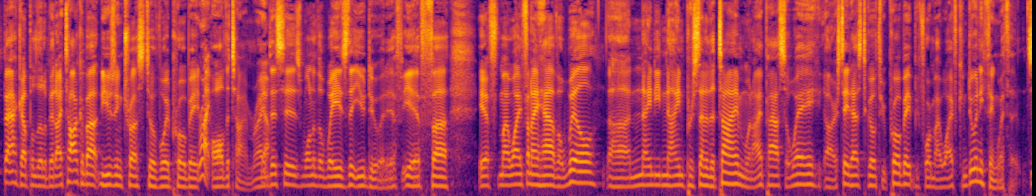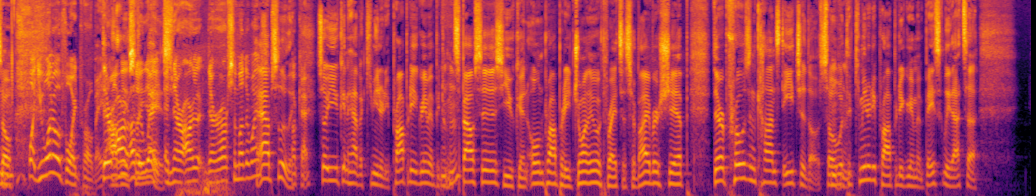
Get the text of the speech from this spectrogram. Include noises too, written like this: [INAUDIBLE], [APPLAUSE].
Back up a little bit. I talk about using trust to avoid probate Right. all the time, right? Yeah. This is one of the ways that you do it. If if uh, if my wife and I have a will, uh, nine percent of the time when I pass away, our estate has to go through probate before my wife can do anything with it. So mm-hmm. well, you want to avoid probate. There are other ways. and there are there are some other ways. Absolutely. Okay. So you can have a community property agreement between mm-hmm. spouses. You can own property jointly with rights of survivorship. There are pros and cons to each of those. So mm-hmm. with the community property agreement, basically that's a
